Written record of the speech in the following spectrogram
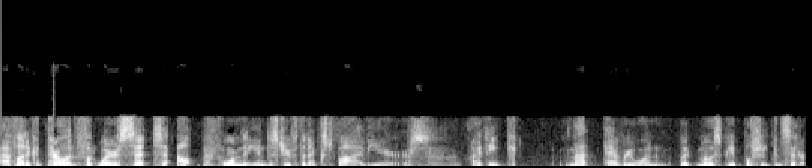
Athletic apparel and footwear is set to outperform the industry for the next five years. I think not everyone, but most people should consider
